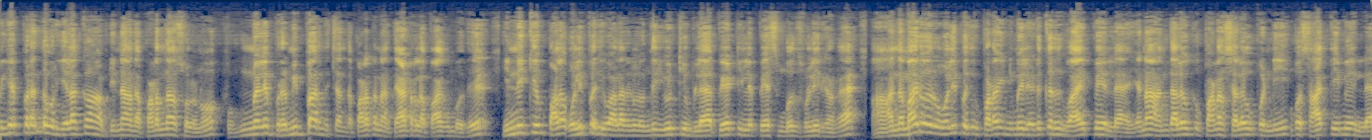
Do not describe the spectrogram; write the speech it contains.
மிகப்பிறந்த ஒரு இலக்கம் அப்படின்னா அந்த படம் தான் சொல்லணும். உண்மையிலே பிரமிப்பா இருந்துச்சு அந்த படத்தை நான் தியேட்டர்ல பார்க்கும்போது. இன்னைக்கும் பல ஒளிப்பதிவாளர்கள் வந்து யூடியூப்ல பேட்டியில பேசும்போது சொல்லியிருக்காங்க. அந்த மாதிரி ஒரு ஒளிப்பதிவு படம் இனிமேல் எடுக்கிறதுக்கு வாய்ப்பே இல்லை. ஏன்னா அந்த அளவுக்கு பணம் செலவு பண்ணி ரொம்ப சாத்தியமே இல்லை.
